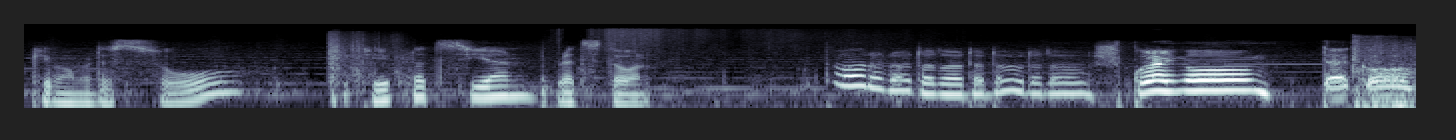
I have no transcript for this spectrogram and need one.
Okay, machen wir das so. TT platzieren. Redstone. Da, da, da, da, da, da, da, da. Sprengung! Deckung!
